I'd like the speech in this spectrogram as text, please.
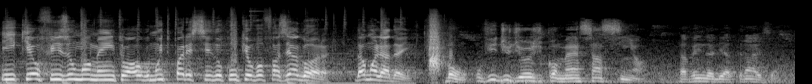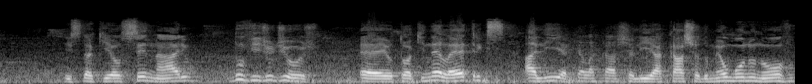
e que eu fiz um momento, algo muito parecido com o que eu vou fazer agora. Dá uma olhada aí. Bom, o vídeo de hoje começa assim, ó. Tá vendo ali atrás, ó? Isso daqui é o cenário do vídeo de hoje. É, eu estou aqui na Electrics, ali, aquela caixa ali, é a caixa do meu mono novo,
